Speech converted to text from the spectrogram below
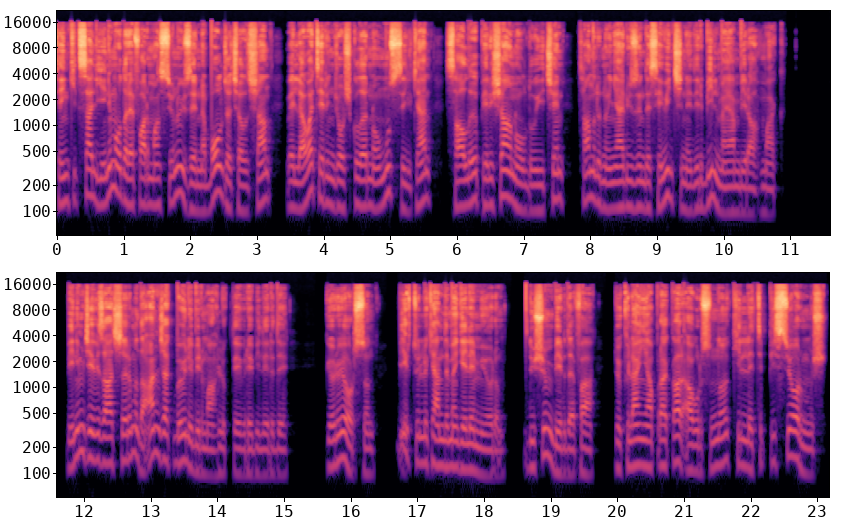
tenkitsel yeni moda reformasyonu üzerine bolca çalışan ve Lavater'in coşkularına omuz silken, sağlığı perişan olduğu için Tanrı'nın yeryüzünde sevinç nedir bilmeyen bir ahmak. Benim ceviz ağaçlarımı da ancak böyle bir mahluk devirebilirdi. Görüyorsun, bir türlü kendime gelemiyorum. Düşün bir defa, dökülen yapraklar avrusunu kirletip pisliyormuş.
